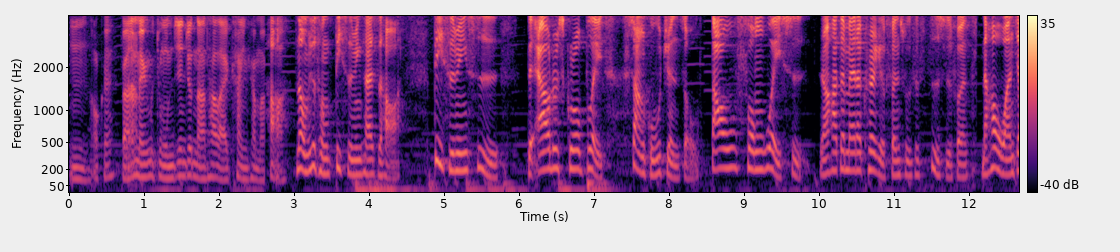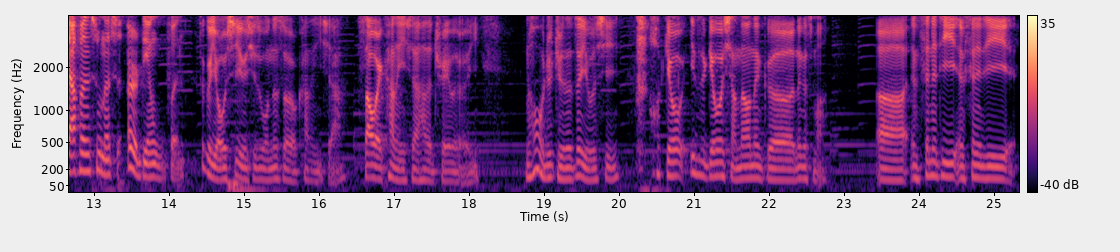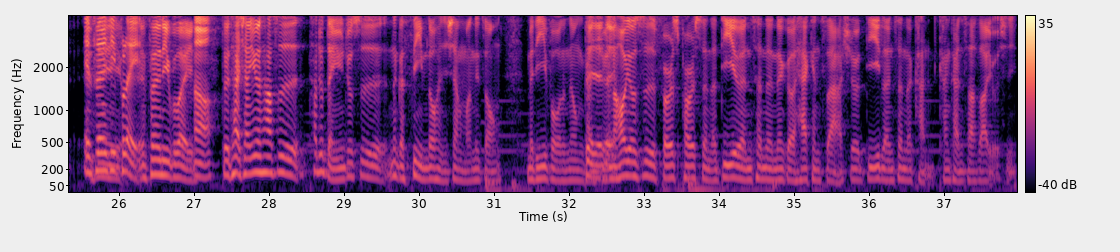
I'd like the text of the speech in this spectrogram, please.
嗯，OK，反正没，我们今天就拿它来看一看嘛。好，那我们就从第十名开始好啊。第十名是 The Elder Scroll Blade 上古卷轴刀锋卫士，然后它在 Metacritic 的分数是四十分，然后玩家分数呢是二点五分。这个游戏其实我那时候有看了一下，稍微看了一下它的 trailer 而已，然后我就觉得这游戏好给我一直给我想到那个那个什么，呃，Infinity Infinity Infinity Blade Infinity Blade，、啊、对，太像，因为它是它就等于就是那个 theme 都很像嘛，那种 medieval 的那种感觉，然后又是 first person 的第一人称的那个 hack and slash，就第一人称的砍砍砍杀杀游戏，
